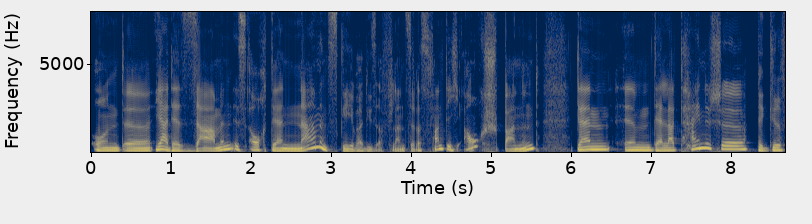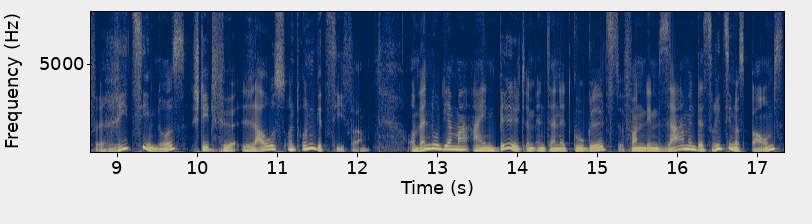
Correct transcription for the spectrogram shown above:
Und äh, ja, der Samen ist auch der Namensgeber dieser Pflanze. Das fand ich auch spannend, denn ähm, der lateinische Begriff Rizinus steht für Laus und Ungeziefer. Und wenn du dir mal ein Bild im Internet googelst von dem Samen des Rizinusbaums,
